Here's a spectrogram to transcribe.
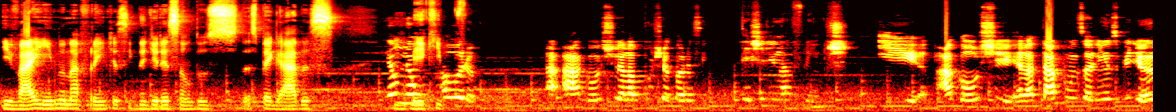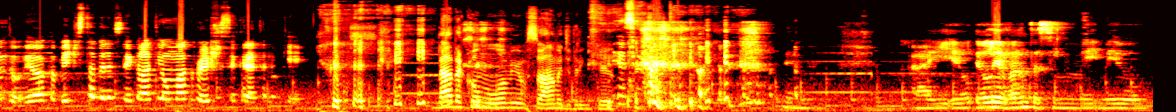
e vai indo na frente, assim, na direção dos, das pegadas. Não, não, que- Kaoru. A, a Ghost, ela puxa agora assim, deixa ele na frente. E a Ghost, ela tá com os olhinhos brilhando. Eu acabei de estabelecer que ela tem uma crush secreta no Kay. Nada como um homem e sua arma de brinquedo. Aí eu, eu levanto assim, meio,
